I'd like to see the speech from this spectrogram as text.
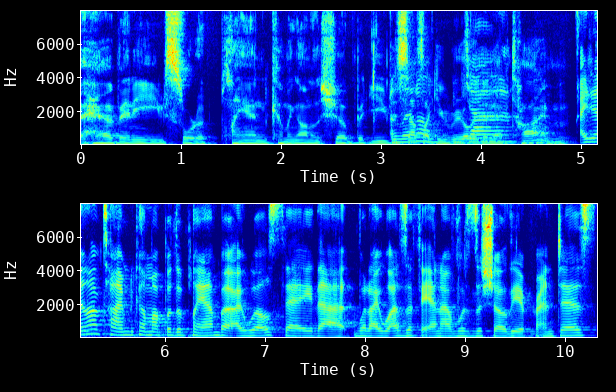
have any sort of plan coming onto the show? But you, it sounds like you really didn't have time. I didn't have time to come up with a plan, but I will say that what I was a fan of was the show The Apprentice,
